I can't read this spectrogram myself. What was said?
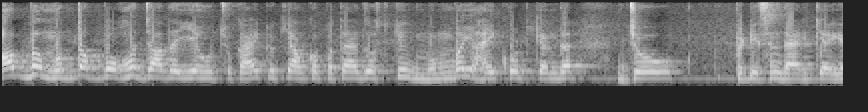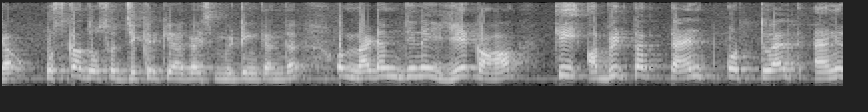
अब मुद्दा बहुत ज़्यादा ये हो चुका है, क्योंकि आपको पता है दोस्त कि मुंबई हाई कोर्ट के अंदर जो पिटीशन दायर किया गया, उसका दोस्तों ज़िक्र किया गया इस मीटिंग के अंदर। और मैडम जी ने ये कहा कि अभी तक टेंथ और ट्वेल्थ एन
